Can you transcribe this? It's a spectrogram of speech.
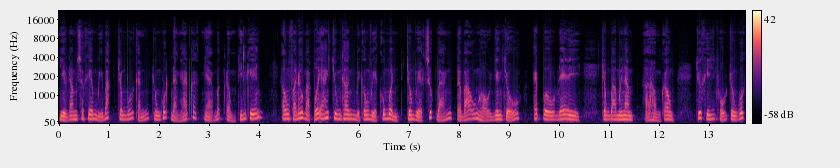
nhiều năm sau khi ông bị bắt trong bối cảnh Trung Quốc đàn áp các nhà bất đồng chính kiến. Ông phải đối mặt với án chung thân vì công việc của mình trong việc xuất bản tờ báo ủng hộ dân chủ Apple Daily trong 30 năm ở Hồng Kông trước khi chính phủ Trung Quốc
